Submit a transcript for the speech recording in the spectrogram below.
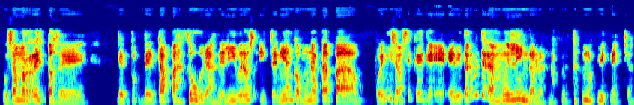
usamos restos de, tapas duras de libros y tenían como una tapa buenísima. Así que, que editorialmente eran muy lindos los números, estaban muy bien hechos.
